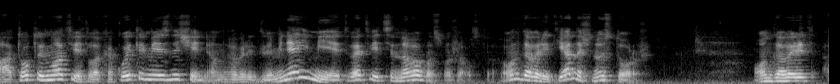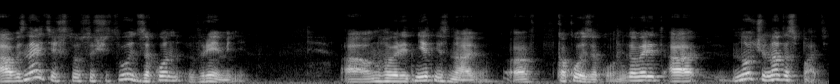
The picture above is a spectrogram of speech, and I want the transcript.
А тот ему ответил, а какое это имеет значение? Он говорит, для меня имеет, вы ответьте на вопрос, пожалуйста. Он говорит, я ночной сторож. Он говорит, а вы знаете, что существует закон времени? А он говорит, нет, не знаю. А какой закон? Он говорит, а ночью надо спать.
